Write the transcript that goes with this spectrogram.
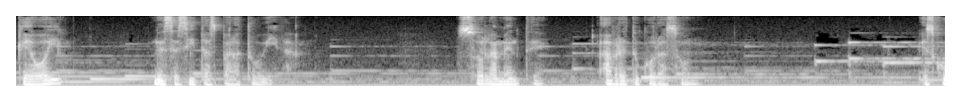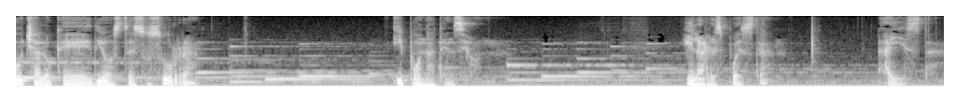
que hoy necesitas para tu vida. Solamente abre tu corazón. Escucha lo que Dios te susurra y pon atención. Y la respuesta ahí está.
